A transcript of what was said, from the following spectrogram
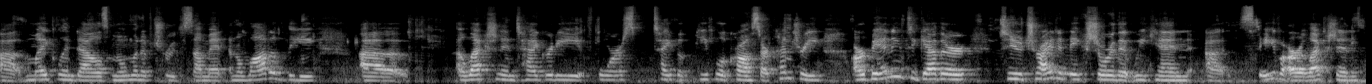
uh, Mike Lindell's Moment of Truth Summit, and a lot of the uh, election integrity force type of people across our country are banding together to try to make sure that we can uh, save our elections.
